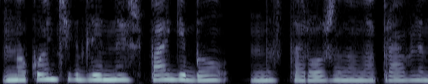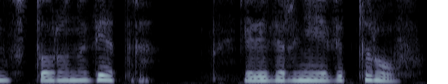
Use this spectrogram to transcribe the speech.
Но кончик длинной шпаги был настороженно направлен в сторону ветра, или вернее ветров,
